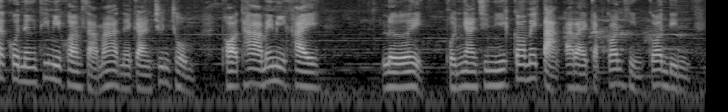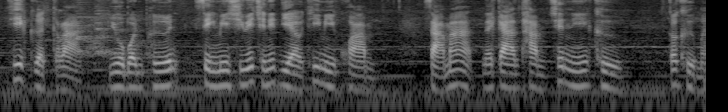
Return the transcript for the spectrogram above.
สักคนหนึ่งที่มีความสามารถในการชื่นชม เพราะถ้าไม่มีใครเลย ผลงานชิ้นนี้ก็ไม่ต่างอะไรกับก้อนหินก้อนดินที่เกิดกราดอยู่บนพื้น สิ่งมีชีวิตชนิดเดียวที่มีความ สามารถในการทำเช่นนี้คือก็คือม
